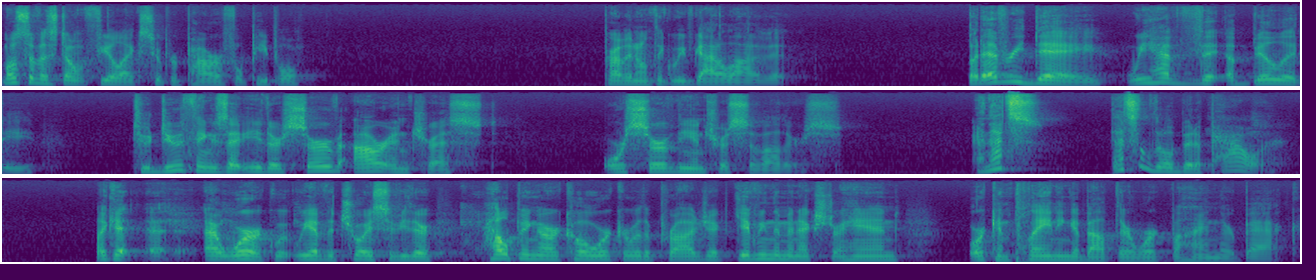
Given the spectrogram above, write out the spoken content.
Most of us don't feel like super powerful people. Probably don't think we've got a lot of it. But every day, we have the ability to do things that either serve our interest or serve the interests of others. And that's, that's a little bit of power. Like at, at work, we have the choice of either helping our coworker with a project, giving them an extra hand, or complaining about their work behind their back.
